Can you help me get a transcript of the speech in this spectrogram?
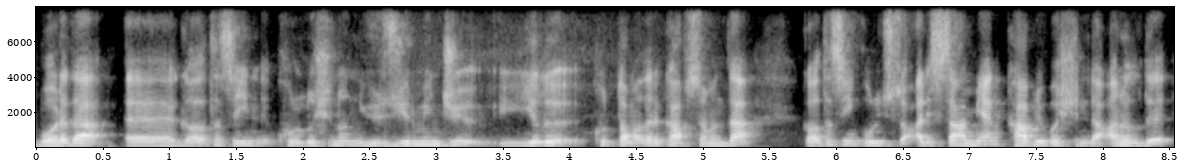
Bu arada e, Galatasaray'ın kuruluşunun 120. yılı kutlamaları kapsamında Galatasaray'ın kurucusu Ali Samiyen kabri başında anıldı.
